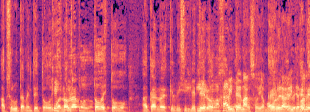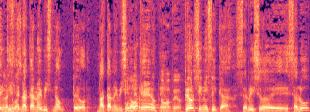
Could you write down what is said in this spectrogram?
absolutamente todo. ¿Qué y es- cuando hablamos, todo? es todo. Acá no es que el ¿Ir a bicicletero... trabajar? 20 de marzo, digamos, volver al el- 20 de el marzo del año 20 pasado. Acá no hay no, peor. Acá no hay bicicletero. ¿Cómo peor? Peor significa servicio de salud,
